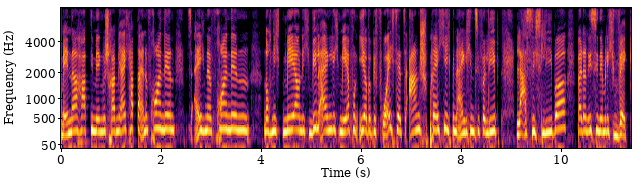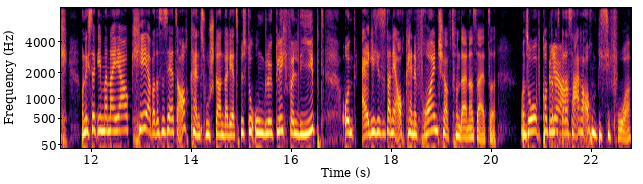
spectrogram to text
Männer habe, die mir irgendwie schreiben, ja, ich habe da eine Freundin, das ist eigentlich eine Freundin, noch nicht mehr und ich will eigentlich mehr von ihr, aber bevor ich sie jetzt anspreche, ich bin eigentlich in sie verliebt, lass ich's lieber, weil dann ist sie nämlich weg. Und ich sage immer, na ja, okay, aber das ist ja jetzt auch kein Zustand, weil jetzt bist du unglücklich, verliebt und eigentlich ist es dann ja auch keine Freundschaft von deiner Seite. Und so kommt mir das Ja. bei der Sarah auch ein bisschen vor.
